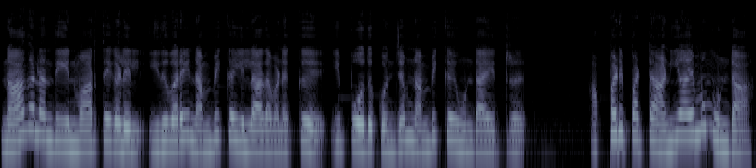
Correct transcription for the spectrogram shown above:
நாகநந்தியின் வார்த்தைகளில் இதுவரை நம்பிக்கை இல்லாதவனுக்கு இப்போது கொஞ்சம் நம்பிக்கை உண்டாயிற்று. அப்படிப்பட்ட அநியாயமும் உண்டா?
